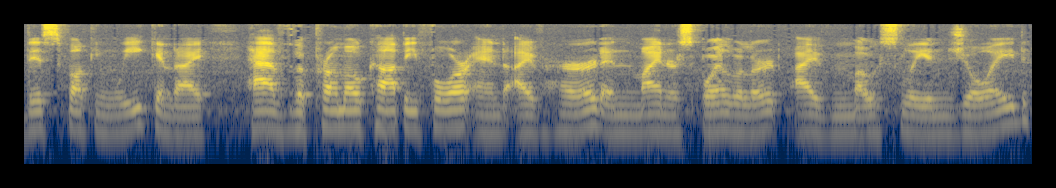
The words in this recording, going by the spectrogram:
this fucking week, and I have the promo copy for, and I've heard, and minor spoiler alert, I've mostly enjoyed.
